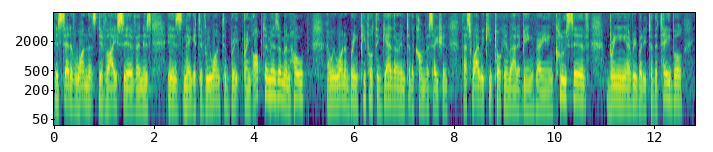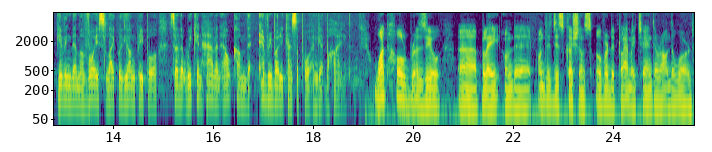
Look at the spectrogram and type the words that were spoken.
instead of one that's divisive and is, is negative. We want to bring, bring optimism and hope, and we want to bring people together into the conversation. That's why we keep talking about it being very inclusive, bringing everybody to the table, giving them a voice, like with young people, so that we can have an outcome that everybody can support and get behind. What role Brazil uh, play on the on these discussions over the climate change around the world?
